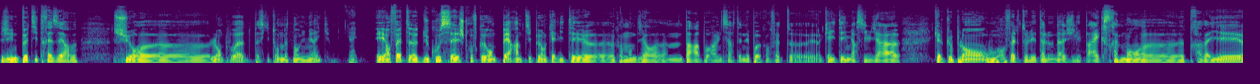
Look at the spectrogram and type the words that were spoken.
j'ai une petite réserve sur l'emploi parce qu'il tourne maintenant en numérique. Et en fait, euh, du coup, c'est, je trouve qu'on perd un petit peu en qualité, euh, comment dire, euh, par rapport à une certaine époque. En fait, euh, qualité immersive. Il y a quelques plans où en fait l'étalonnage il est pas extrêmement euh, travaillé,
